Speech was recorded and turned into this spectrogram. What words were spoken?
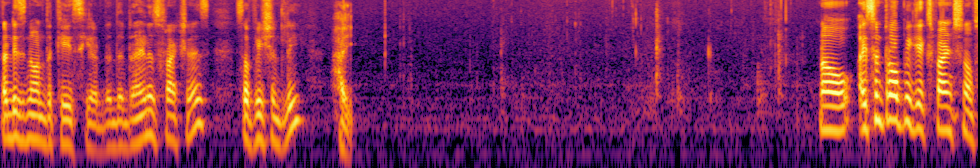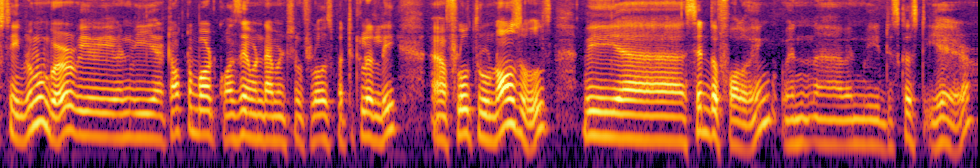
that is not the case here that the dryness fraction is sufficiently high. Now, isentropic expansion of steam remember we when we uh, talked about quasi one dimensional flows particularly uh, flow through nozzles we uh, said the following when uh, when we discussed air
